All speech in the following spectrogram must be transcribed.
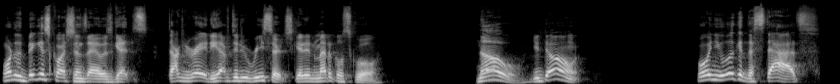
One of the biggest questions I always get is Dr. Gray, do you have to do research to get into medical school? No, you don't. But when you look at the stats,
